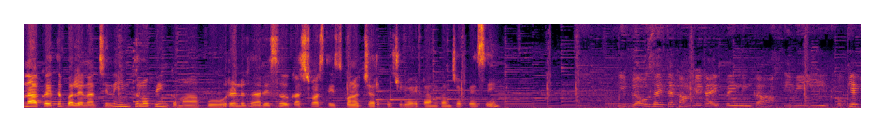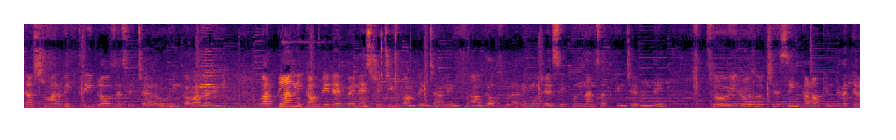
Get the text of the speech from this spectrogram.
నాకైతే భలే నచ్చింది. ఇంతలోపు ఇంకా మాకు రెండు శారీస్ కస్టమర్స్ తీసుకొని వచ్చారు కుర్చీలు వేయటానికి అని చెప్పేసి. ఈ బ్లౌజ్ అయితే కంప్లీట్ అయిపోయింది ఇంకా. ఇవి ఒకే కస్టమర్వి త్రీ బ్లౌజెస్ ఇచ్చారు. ఇంకా వాళ్ళది వర్క్లు అన్నీ కంప్లీట్ అయిపోయినాయి. స్టిచ్చింగ్ పంపించాలి. ఆ బ్లౌజ్ కూడా రిమూవ్ చేసి కుందని సతికించేది ఉంది సో ఈరోజు వచ్చేసి ఇంకా నాకు ఇంటి దగ్గర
